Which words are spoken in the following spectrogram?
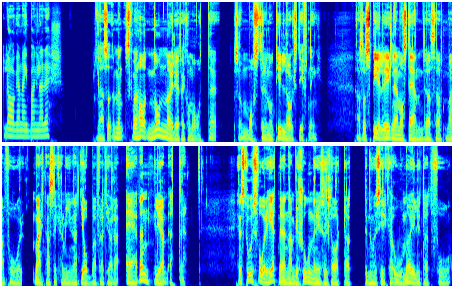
lagarna i Bangladesh. Alltså, men ska man ha någon möjlighet att komma åt det så måste det nå till lagstiftning. Alltså spelreglerna måste ändras så att man får marknadsekonomin att jobba för att göra även miljön bättre. En stor svårighet med den ambitionen är såklart att det nog är cirka omöjligt att få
